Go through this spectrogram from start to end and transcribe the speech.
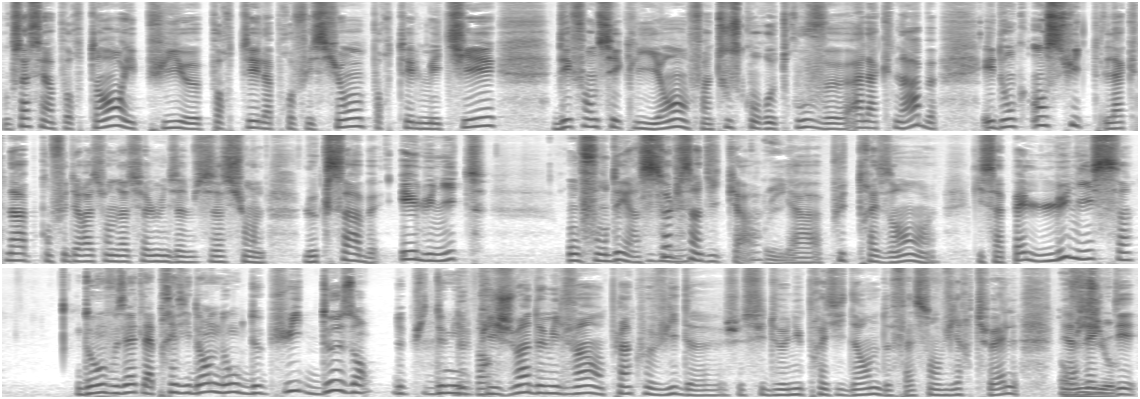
Donc ça, c'est important. Et puis, euh, porter la profession, porter le métier, défendre ses clients, enfin, tout ce qu'on retrouve euh, à la CNAB. Et donc, ensuite, la CNAB, Confédération nationale des administrations, le CSAB et l'UNIT ont fondé un seul syndicat, il y a plus de 13 ans, euh, qui s'appelle l'UNIS dont vous êtes la présidente donc depuis deux ans, depuis 2020. Depuis juin 2020, en plein Covid, je suis devenue présidente de façon virtuelle, mais avec des,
